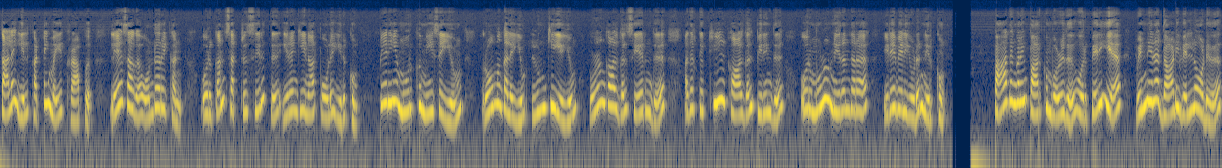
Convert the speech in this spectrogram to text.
தலையில் கட்டை மயிர் கிராப்பு. லேசாக ஒன்றரை கண். ஒரு கண் சற்று சிரித்து இறங்கினார் போல இருக்கும். பெரிய முறுக்கு மீசையும் ரோமங்களையும் லுங்கியையும் முழங்கால்கள் சேர்ந்து அதற்கு கீழ் கால்கள் பிரிந்து ஒரு முழு நிரந்தர இடைவெளியுடன் நிற்கும். பாதங்களையும் பார்க்கும் பொழுது ஒரு பெரிய வெண்ணிற தாடி வெள்ளோடு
